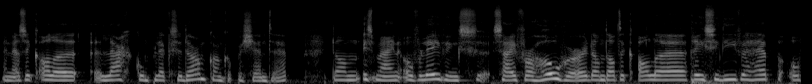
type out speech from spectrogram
En als ik alle laagcomplexe darmkankerpatiënten heb, dan is mijn overlevingscijfer hoger dan dat ik alle recidieven heb of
